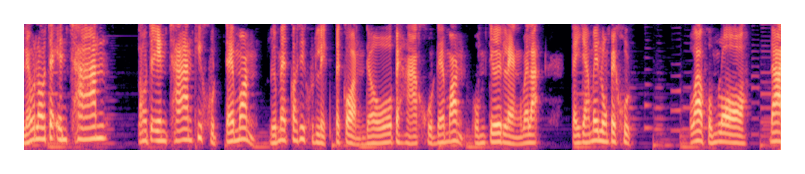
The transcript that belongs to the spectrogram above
แล้วเราจะเอนชานเราจะเอนชานที่ขุดไดมอนด์หรือไม่ก็ที่ขุดเหล็กไปก่อนเดี๋ยวไปหาขุดไดมอนด์ผมเจอแหล่งไว้ละ แต่ยังไม่ลงไปขุด เพราะว่าผมรอได้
